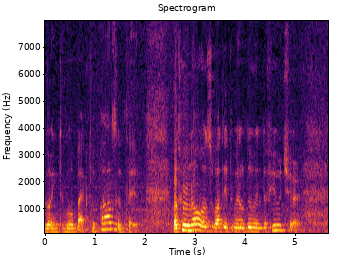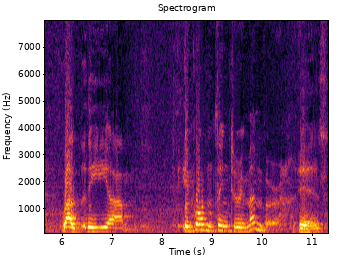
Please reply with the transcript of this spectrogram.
going to go back to positive. But who knows what it will do in the future? Well, the um, important thing to remember is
